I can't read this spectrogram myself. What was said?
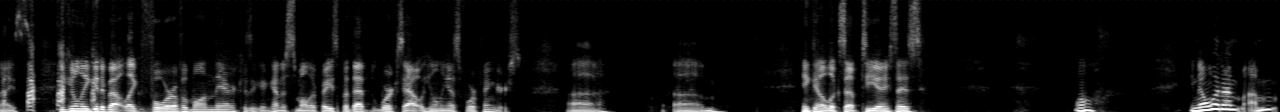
nice. you can only get about like four of them on there because he can kind of smaller face, but that works out. He only has four fingers. Uh, um, he kind of looks up to you and he says, "Well, you know what? I'm I'm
